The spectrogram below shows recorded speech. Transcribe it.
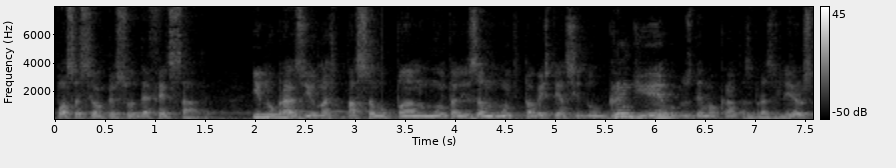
possa ser uma pessoa defensável. E no Brasil nós passamos pano muito, alisamos muito, talvez tenha sido o grande erro dos democratas brasileiros,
